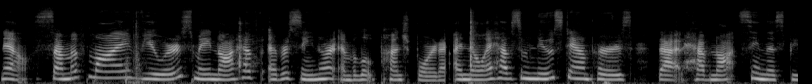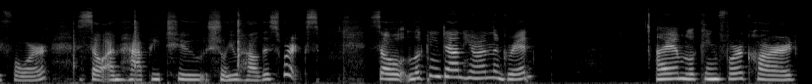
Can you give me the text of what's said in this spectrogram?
Now, some of my viewers may not have ever seen our envelope punch board. I know I have some new stampers that have not seen this before, so I'm happy to show you how this works. So looking down here on the grid, I am looking for a card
